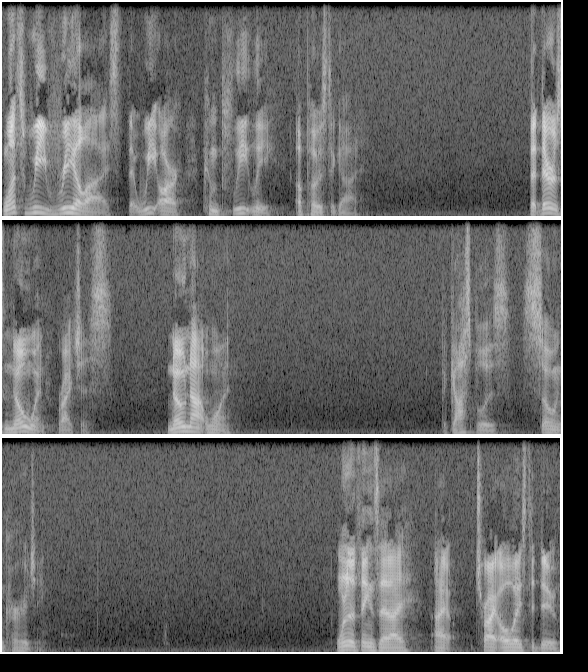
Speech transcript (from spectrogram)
Once we realize that we are completely opposed to God, that there is no one righteous, no, not one, the gospel is so encouraging. One of the things that I, I try always to do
